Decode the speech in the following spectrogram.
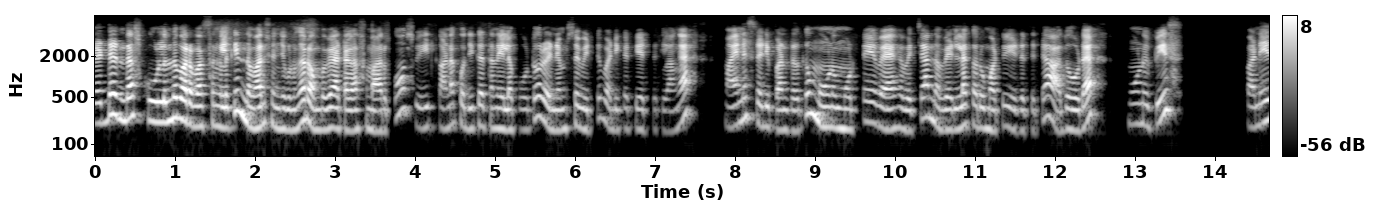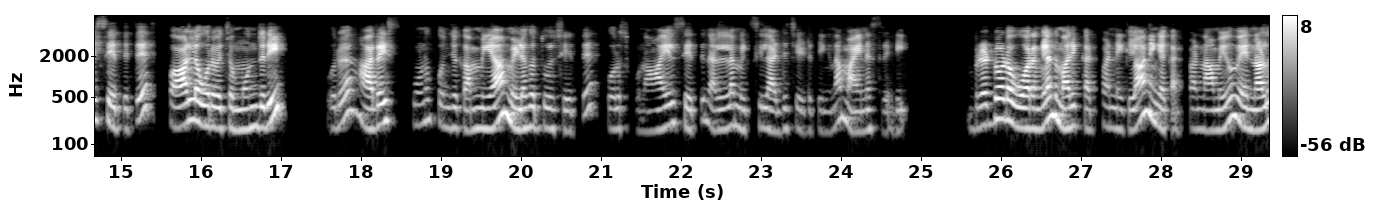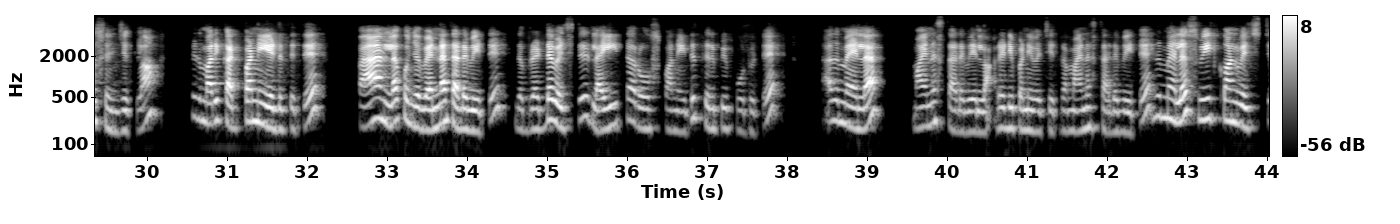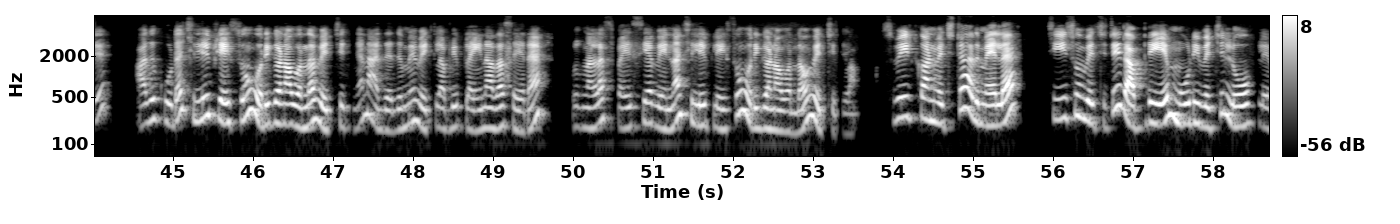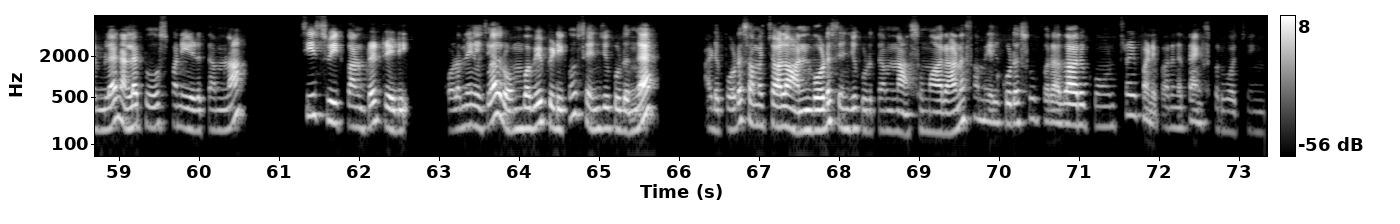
Bread இருந்தால் ஸ்கூல்லேருந்து வர பசங்களுக்கு இந்த மாதிரி செஞ்சு கொடுங்க. ரொம்பவே அட்டகாசமாக இருக்கும். ஸ்வீட்கான கொதிக்க தண்ணியில் போட்டு ஒரு ரெண்டு நிமிஷம் விட்டு வடிகட்டி எடுத்துக்கலாங்க. மைனஸ் ரெடி பண்ணுறதுக்கு மூணு முட்டையை வேக வச்சு அந்த வெள்ளைக்கரு மட்டும் எடுத்துட்டு அதோட மூணு பீஸ் பன்னீர் சேர்த்துட்டு பாலில் ஊற வச்ச முந்திரி ஒரு அரை ஸ்பூனு கொஞ்சம் கம்மியாக மிளகுத்தூள் சேர்த்து ஒரு ஸ்பூன் ஆயில் சேர்த்து நல்லா மிக்சியில் அடித்து எடுத்திங்கன்னா மைனஸ் ரெடி ப்ரெட்டோட ஓரங்களை இந்த மாதிரி கட் பண்ணிக்கலாம். நீங்கள் கட் பண்ணாமையும் வேணாலும் செஞ்சுக்கலாம். இது மாதிரி கட் பண்ணி எடுத்துட்டு பேனில் கொஞ்சம் வெண்ணெய் தடவிட்டு இந்த ப்ரெட்டை வச்சுட்டு லைட்டாக ரோஸ்ட் பண்ணிவிட்டு திருப்பி போட்டுட்டு அது மேலே மைனஸ் தடவிடலாம். ரெடி பண்ணி வச்சுக்கிற மைனஸ் தடவிட்டு இது மேலே ஸ்வீட் கார்ன் வச்சுட்டு அது கூட சில்லி ஃப்ளேக்ஸும் ஒரிகனாவும் இருந்தால் வச்சுக்கங்க. நான் அது எதுவுமே வைக்கல. அப்படியே ப்ளைனாக தான் செய்கிறேன் உங்களுக்கு நல்லா ஸ்பைஸியாக வேணுன்னா சில்லி ஃப்ளேக்ஸும் ஒரிகனாவும் இருந்தாலும் வச்சுக்கலாம். ஸ்வீட் கார்ன் வச்சுட்டு அது மேலே சீஸும் வச்சுட்டு இதை அப்படியே மூடி வச்சு லோ ஃப்ளேமில் நல்லா டோஸ்ட் பண்ணி எடுத்தோம்னா cheese sweet corn bread ready குழந்தைங்களுக்குலாம் ரொம்பவே பிடிக்கும். செஞ்சு கொடுங்க. அடுப்போடு சமைச்சாலும் அன்போடு செஞ்சு கொடுத்தோம்னா சுமாரான சமையல் கூட சூப்பராக தான் இருக்கும். ட்ரை பண்ணி பாருங்கள் தேங்க்ஸ் ஃபார் வாட்சிங்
